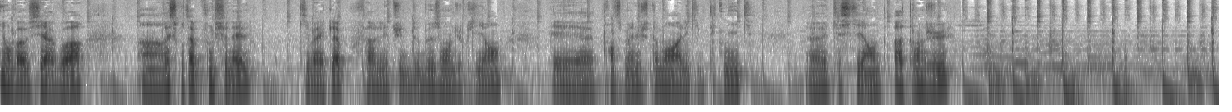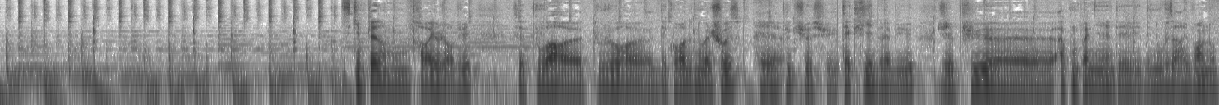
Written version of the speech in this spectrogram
Et on va aussi avoir un responsable fonctionnel qui va être là pour faire l'étude de besoins du client et euh, transmettre justement à l'équipe technique euh, qu'est-ce qui est attendu. Ce qui me plaît dans mon travail aujourd'hui, c'est de pouvoir euh, toujours découvrir de nouvelles choses. Et depuis que je suis tech lead de la BU, j'ai pu accompagner des, des, nouveaux arrivants, donc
